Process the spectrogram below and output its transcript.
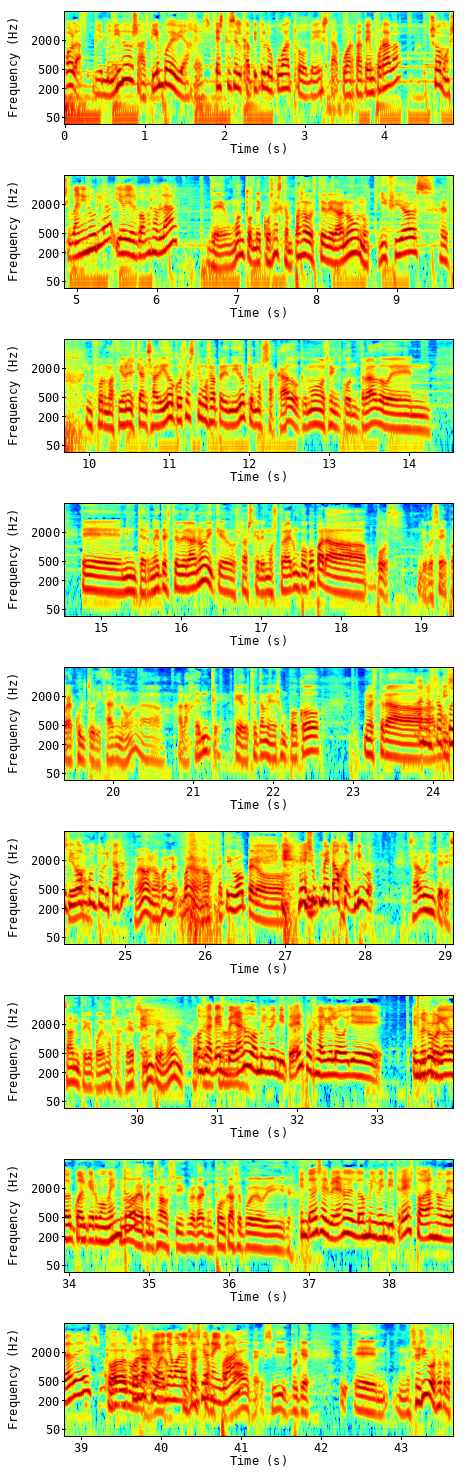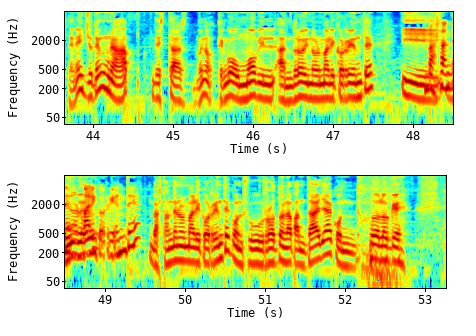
Hola, bienvenidos a Tiempo de Viajes. Este es el capítulo 4 de esta cuarta temporada. Somos Iván y Nuria y hoy os vamos a hablar de un montón de cosas que han pasado este verano, noticias, eh, informaciones que han salido, cosas que hemos aprendido, que hemos sacado, que hemos encontrado en, en internet este verano y que os las queremos traer un poco para, pues, yo qué sé, para culturizar, ¿no? A la, a la gente. Que este también es un poco nuestra. ¿A nuestro visión. objetivo es culturizar? Bueno, no, bueno, no objetivo, pero. es un meta objetivo. Es algo interesante que podemos hacer siempre, ¿no? En- O sea que es verano 2023, por si alguien lo oye en No, no, cualquier No momento. lo había pensado, sí, verdad que un podcast se puede oír. Entonces, el verano del 2023, todas las novedades Todas o las cosas novedades. que Bueno, llaman la atención a Iván. sí, porque eh, no sé si vosotros tenéis. Yo tengo una app de estas. Bueno, tengo un móvil Android normal y corriente. y Bastante Google- normal y corriente. Bastante normal y corriente, con su roto en la pantalla, con todo lo que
